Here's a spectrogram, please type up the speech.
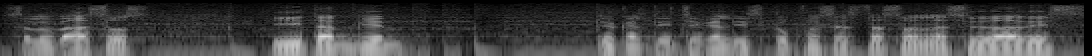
saludazos. Y también Teocaltiche, Jalisco. Pues estas son las ciudades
